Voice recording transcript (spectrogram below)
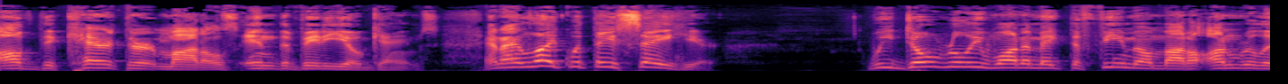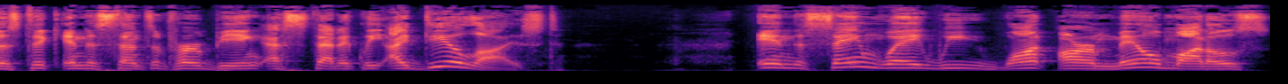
of the character models in the video games, and I like what they say here. We don't really want to make the female model unrealistic in the sense of her being aesthetically idealized. In the same way, we want our male models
